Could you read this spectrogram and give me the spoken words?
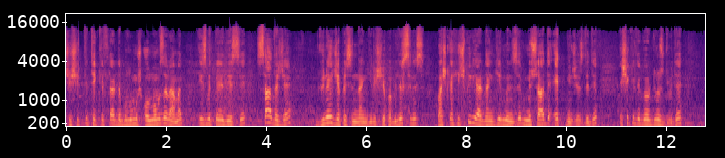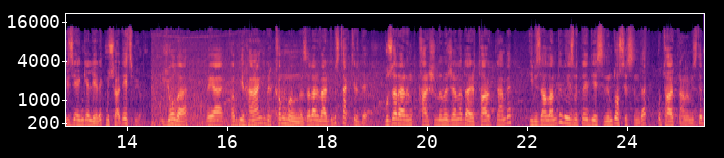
çeşitli tekliflerde bulunmuş olmamıza rağmen İzmit Belediyesi sadece güney cephesinden giriş yapabilirsiniz. Başka hiçbir yerden girmenize müsaade etmeyeceğiz dedi. E şekilde gördüğünüz gibi de bizi engelleyerek müsaade etmiyor. Yola veya bir herhangi bir kamu malına zarar verdiğimiz takdirde bu zararın karşılanacağına dair taahhütname imzalandı ve İzmit Belediyesi'nin dosyasında bu taahhütnamemizde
